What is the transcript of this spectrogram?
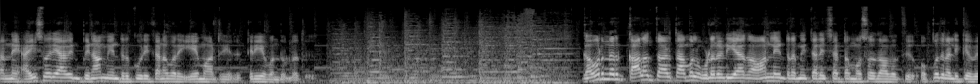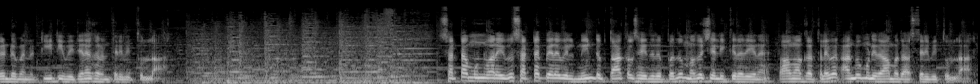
தன்னை ஐஸ்வர்யாவின் பினாம் என்று கூறி கணவரை ஏமாற்றியது தெரியவந்துள்ளது. கவர்னர் காலம் தாழ்த்தாமல் உடனடியாக ஆன்லைன் ரமி தடை சட்ட மசோதாவுக்கு ஒப்புதல் அளிக்க வேண்டும் என டிடிவி தினகரன் தெரிவித்துள்ளார். சட்ட முன்வரைவு சட்டப்பேரவையில் மீண்டும் தாக்கல் செய்திருப்பது மகிழ்ச்சி அளிக்கிறது என பாமக தலைவர் அன்புமணி ராமதாஸ் தெரிவித்துள்ளார்.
